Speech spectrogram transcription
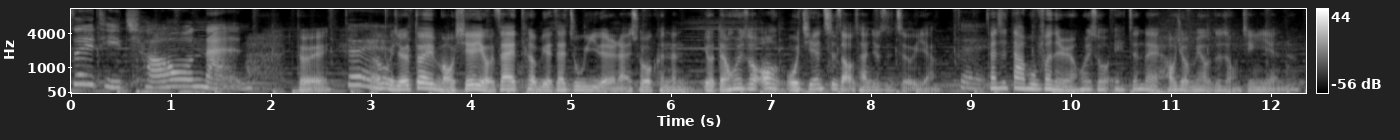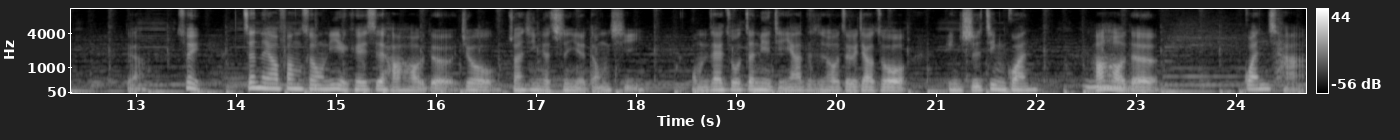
这一题超难。对对，然后我觉得对某些有在特别在注意的人来说，可能有的人会说，哦，我今天吃早餐就是这样。对，但是大部分的人会说，哎，真的好久没有这种经验了，对啊，所以真的要放松，你也可以是好好的就专心的吃你的东西。我们在做正念减压的时候，这个叫做饮食静观，好好的观察，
